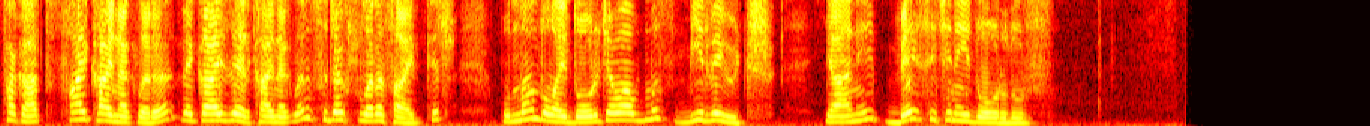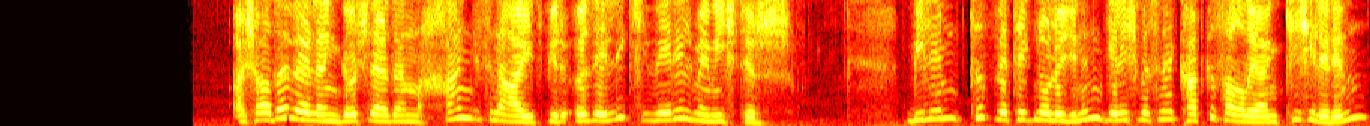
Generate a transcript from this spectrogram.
Fakat fay kaynakları ve geyser kaynakları sıcak sulara sahiptir. Bundan dolayı doğru cevabımız 1 ve 3. Yani B seçeneği doğrudur. Aşağıda verilen göçlerden hangisine ait bir özellik verilmemiştir? Bilim, tıp ve teknolojinin gelişmesine katkı sağlayan kişilerin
